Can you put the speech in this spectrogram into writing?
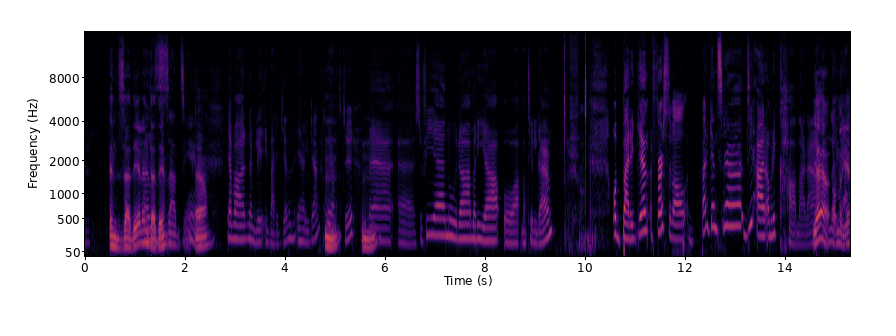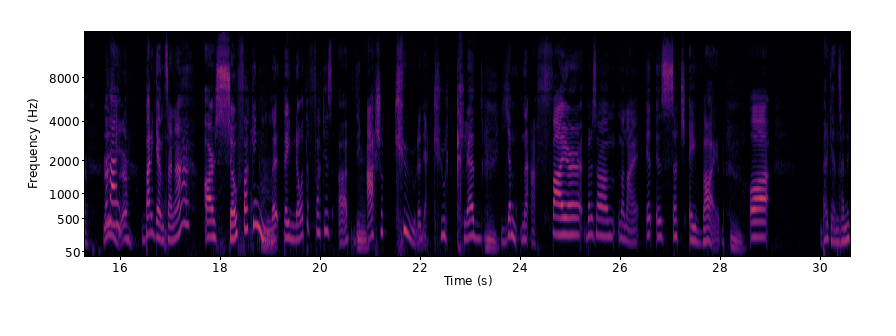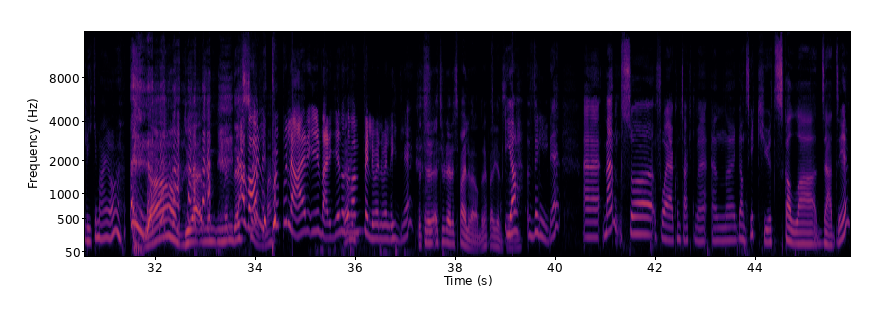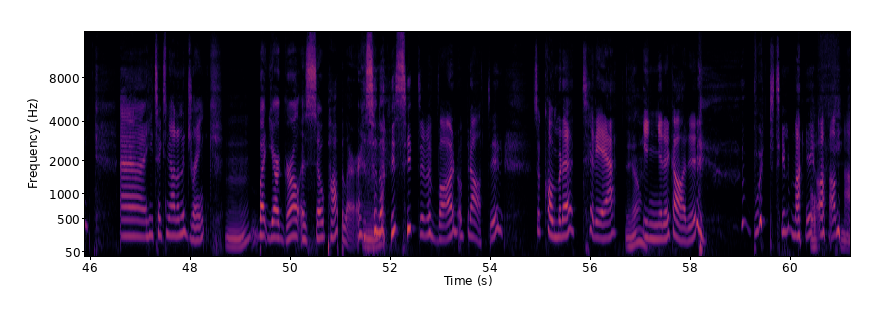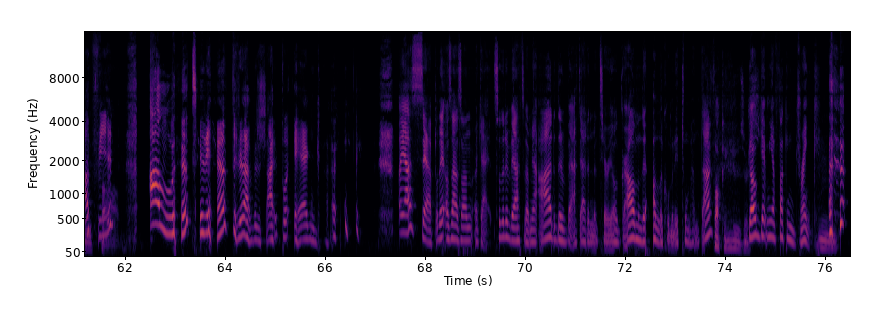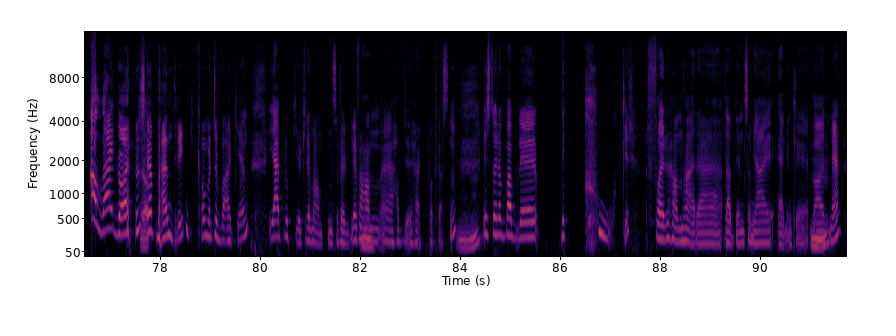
En zaddy eller en daddy? zaddy. Ja. Jeg var nemlig i Bergen i helgen på på jentetur med uh, Sofie, Nora, Maria og Mathilde. Og Bergen, first of all, bergensere, de er amerikanerne Ja, ja, av Norge. Men nei, bergenserne are so fucking Mm. lit. They know what the fuck is up. De er så kule. De er kult kledd. Mm. Jentene er fire. Bare sånn Nei, nei. It is such a vibe. Mm. Og bergenserne liker meg òg. Ja, du er Men, men det Jeg var litt meg. populær i Bergen, og Ja, det var veldig, veldig veldig hyggelig. Jeg tror, jeg tror dere speiler hverandre, bergensere. Ja, veldig. Eh, men så får jeg kontakt med en eh, ganske cute skalla daddy. Uh, he takes me out on a drink. But your girl is so popular. Så når vi sitter ved baren og prater, så kommer det tre Ja. yngre karer bort til meg oh, og han her er fyren. Alle tre prøver seg på én gang. Og jeg ser på dem, og så er jeg sånn OK, så dere vet hvem jeg er. Dere vet jeg er en material girl, men dere alle kommer litt tomhendte. Fucking losers. Go get me a fucking drink. alle går og Ja. kjøper meg en drink, kommer tilbake igjen. Jeg plukker jo kremanten, selvfølgelig, for han eh, hadde jo hørt på podkasten. Vi står og babler. Koker for han her eh, daddyen som jeg egentlig var med.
